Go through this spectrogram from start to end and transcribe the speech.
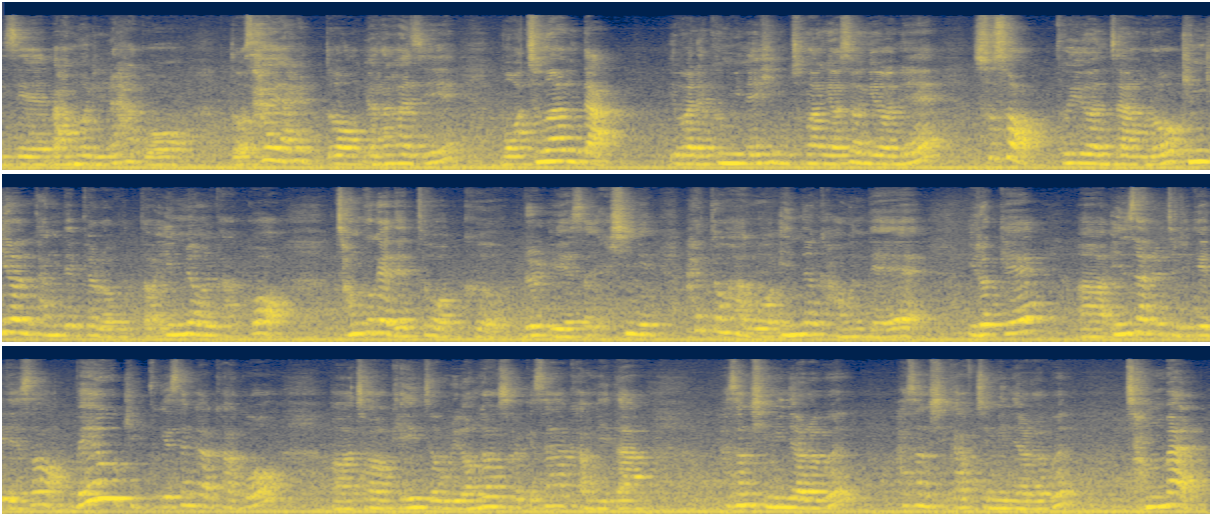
이제 마무리를 하고 또 사회활동 여러 가지 뭐 중앙당 이번에 국민의힘 중앙여성위원회 수석 부위원장으로 김기현 당대표로부터 임명을 받고 전국의 네트워크를 위해서 열심히 활동하고 있는 가운데 이렇게 어, 인사를 드리게 돼서 매우 기쁘게 생각하고 어, 저 개인적으로 영광스럽게 생각합니다. 화성 시민 여러분, 화성시 갑 주민 여러분, 정말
